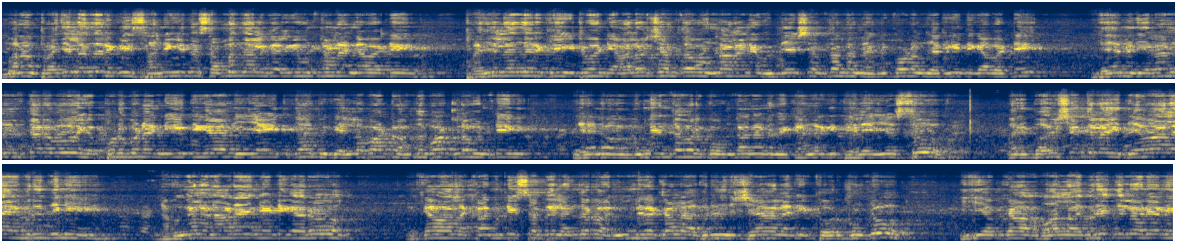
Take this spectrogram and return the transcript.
మనం ప్రజలందరికీ సన్నిహిత సంబంధాలు కలిగి ఉంటున్నాం కాబట్టి ప్రజలందరికీ ఇటువంటి ఆలోచనతో ఉండాలనే ఉద్దేశంతో నన్ను ఎన్నుకోవడం జరిగింది కాబట్టి నేను నిరంతరము ఎప్పుడు కూడా నీతిగా నిజాయితీగా మీకు ఎల్లబాటు అందుబాటులో ఉంటే నేను ఉండేంతవరకు వరకు ఉంటానని మీకు అందరికీ తెలియజేస్తూ మరి భవిష్యత్తులో ఈ దేవాలయ అభివృద్ధిని నమంగళ నారాయణ రెడ్డి గారు ఇంకా వాళ్ళ కమిటీ సభ్యులందరూ అన్ని రకాల అభివృద్ధి చేయాలని కోరుకుంటూ ఈ యొక్క వాళ్ళ అభివృద్ధిలో నేను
